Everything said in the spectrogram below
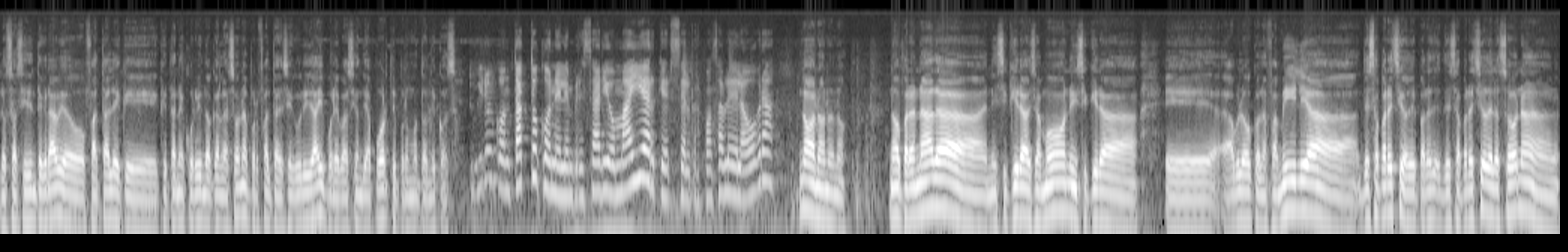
los accidentes graves o fatales que, que, están ocurriendo acá en la zona por falta de seguridad y por evasión de aporte y por un montón de cosas. ¿Tuvieron contacto con el empresario Mayer, que es el responsable de la obra? No, no, no, no. No, para nada, ni siquiera llamó, ni siquiera eh, habló con la familia, desapareció, desapareció de la zona,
